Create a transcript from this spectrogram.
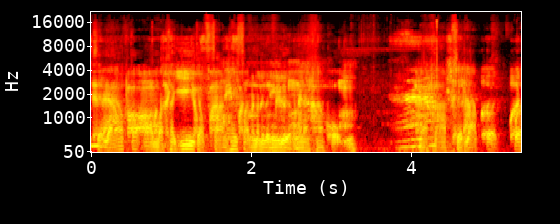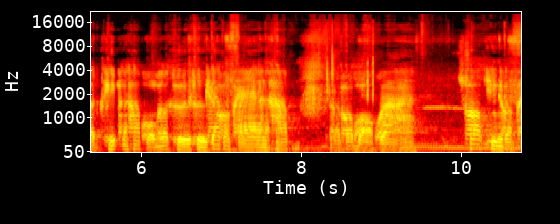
เสร็จแล้วก็เอามาขยี้กับฟันให้ฟันมันเหลืองๆนะครับผมนะครับ เสร็จแล้วเปิดเปิดคลิปนะครับ ผมก็คือถือแก้วกาแฟนะครับ แล้วก็บอกว่าชอบกินกาแฟ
